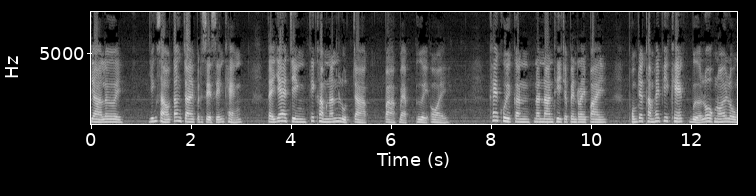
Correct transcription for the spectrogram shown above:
อย่าเลย หญิงสาวตั้งใจปฏิเสธเสียงแข็ง แต่แย่จริงที่คำนั้นหลุดจากปากแบบเอื่อยอ่อย แค่คุยกันนานๆทีจะเป็นไรไป ผมจะทำให้พี่เค้กเบื่อโลกน้อยลง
